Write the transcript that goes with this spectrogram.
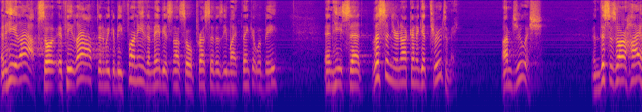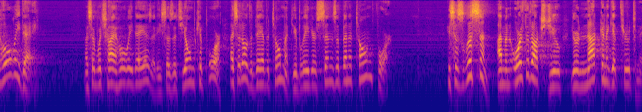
And he laughed. So if he laughed and we could be funny, then maybe it's not so oppressive as he might think it would be. And he said, Listen, you're not going to get through to me. I'm Jewish. And this is our high holy day. I said, Which high holy day is it? He says, It's Yom Kippur. I said, Oh, the Day of Atonement. Do you believe your sins have been atoned for? He says, Listen, I'm an Orthodox Jew. You're not going to get through to me.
